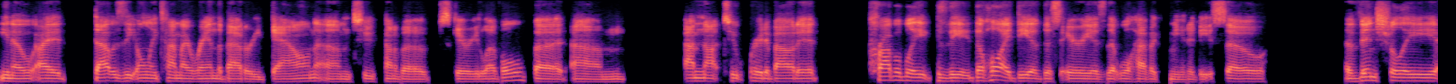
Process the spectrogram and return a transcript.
you know, I that was the only time I ran the battery down um, to kind of a scary level, but um, I'm not too worried about it. Probably because the the whole idea of this area is that we'll have a community. So eventually,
